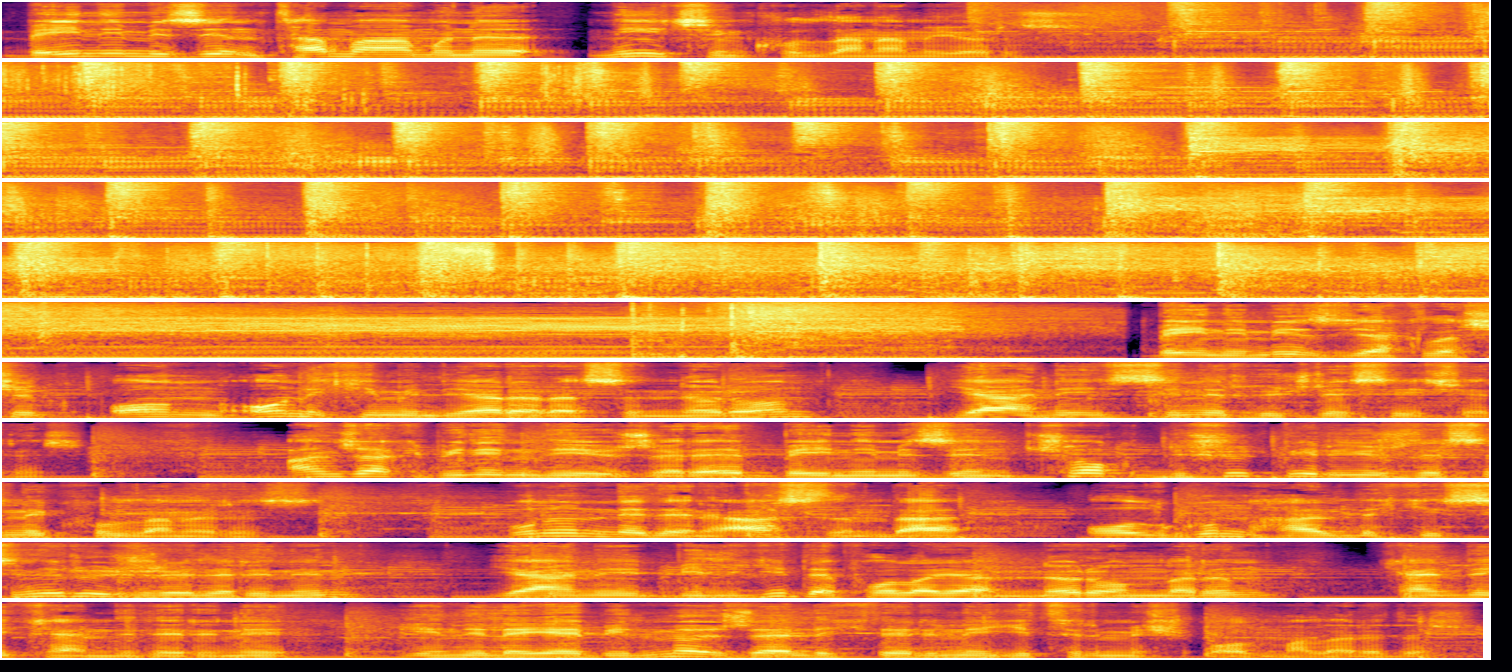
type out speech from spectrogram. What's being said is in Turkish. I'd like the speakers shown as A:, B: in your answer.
A: Beynimizin tamamını niçin kullanamıyoruz? Beynimiz yaklaşık 10-12 milyar arası nöron yani sinir hücresi içerir. Ancak bilindiği üzere beynimizin çok düşük bir yüzdesini kullanırız. Bunun nedeni aslında olgun haldeki sinir hücrelerinin yani bilgi depolayan nöronların kendi kendilerini yenileyebilme özelliklerini yitirmiş olmalarıdır.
